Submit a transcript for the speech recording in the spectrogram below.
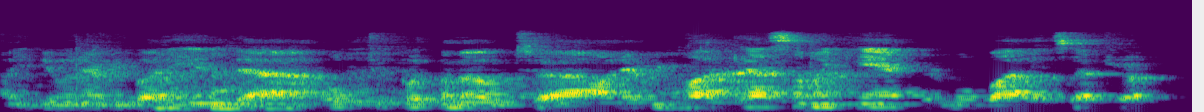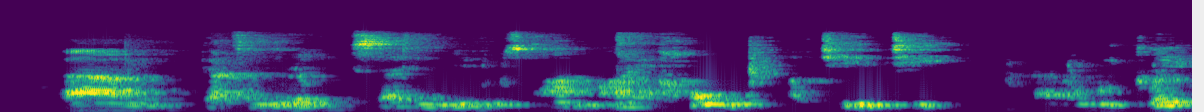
How you doing, everybody? And uh, hope to put them out uh, on every podcast. Some I can't, they're mobile, etc. Um, got some really exciting news on my home of TNT uh, Weekly,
